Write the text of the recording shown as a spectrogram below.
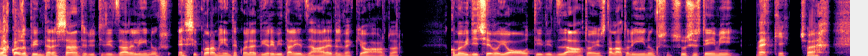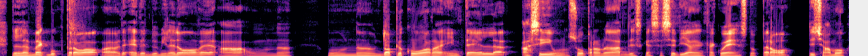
La cosa più interessante di utilizzare Linux è sicuramente quella di rivitalizzare del vecchio hardware. Come vi dicevo, io ho utilizzato e installato Linux su sistemi vecchi, cioè il MacBook Pro eh, è del 2009, ha un, un, un doppio core Intel, ha sì un, sopra un hard disk SSD anche questo, però diciamo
